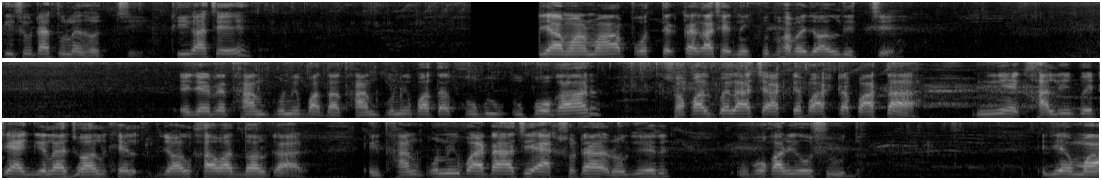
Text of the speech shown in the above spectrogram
কিছুটা তুলে ধরছি, ঠিক আছে? যে আমার মা প্রত্যেকটা গাছে নিখুঁতভাবে জল দিচ্ছে। এই যে একটা থানকুনি পাতা থানকুনি পাতা খুবই উপকার। সকালবেলা চারটে পাঁচটা পাতা নিয়ে খালি পেটে এক গেলা জল খেল, জল খাওয়ার দরকার। এই থানকুনি পাতা আছে একশোটা রোগের উপকারী ওষুধ। এই যে মা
